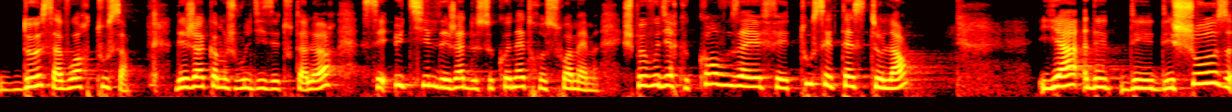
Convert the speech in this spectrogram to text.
de savoir tout ça? Déjà, comme je vous le disais tout à l'heure, c'est utile déjà de se connaître soi-même. Je peux vous dire que quand vous avez fait tous ces tests-là, il y a des, choses,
